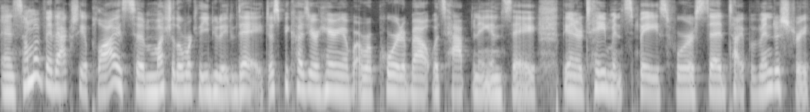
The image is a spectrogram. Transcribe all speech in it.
And some of it actually applies to much of the work that you do day to day. Just because you're hearing a report about what's happening in, say, the entertainment space for said type of industry,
